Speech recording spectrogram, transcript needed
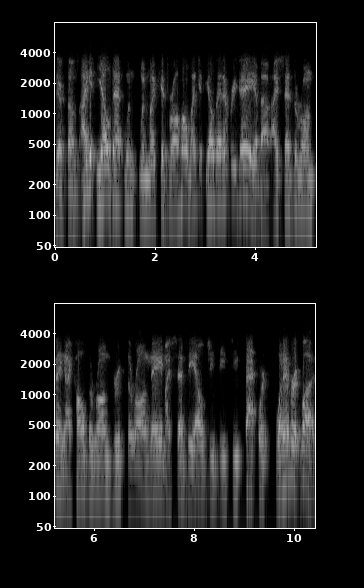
their thumbs. I get yelled at when, when my kids were all home. I get yelled at every day about I said the wrong thing. I called the wrong group the wrong name. I said the LGBT backward, whatever it was.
